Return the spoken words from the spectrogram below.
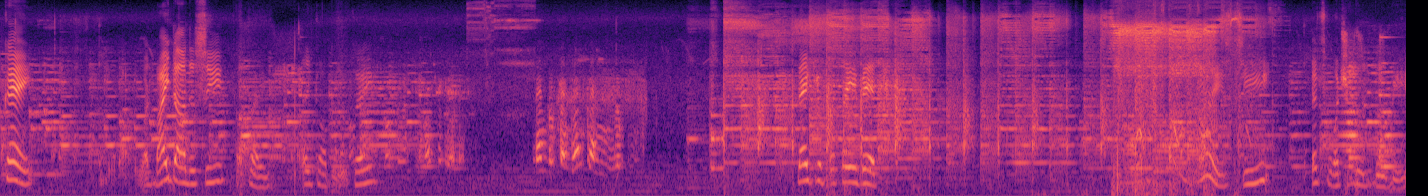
okay. What my daughter see? Okay. I copy, okay? Thank you for saving it. I see. Let's watch a movie.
